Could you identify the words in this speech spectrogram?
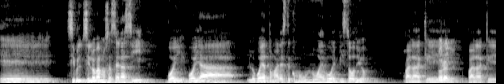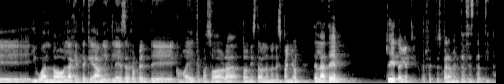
Eh, si, si, lo vamos a hacer así, voy, voy a, lo voy a tomar este como un nuevo episodio para que, para que igual no la gente que habla inglés de repente como, hey, ¿qué pasó ahora? Tony está hablando en español. ¿Te late? Sí, está bien. Perfecto, espérame entonces tantito.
